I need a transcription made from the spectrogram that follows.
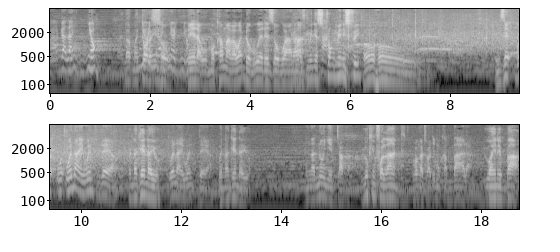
Mwagala nnyo. I love my daughter in nnyo law nnyo nnyo. Beerawo mukama abawadde obuweereza God has given you a strong ministry. Oho. nze whe- whe- when i went there bwe nagendayo when i went there bwe nagendayo nga noonya ettaka. Looking for land. Kubanga twali mu kabbaala you are in a bar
